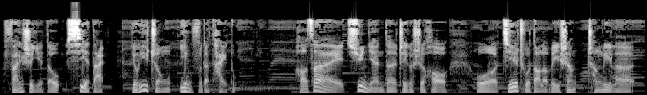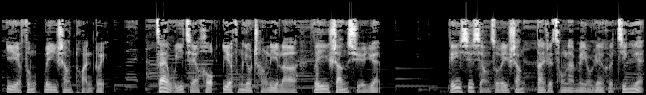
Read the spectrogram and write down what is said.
凡事也都懈怠，有一种应付的态度。好在去年的这个时候，我接触到了微商，成立了叶枫微商团队。在五一前后，叶枫又成立了微商学院。给一些想做微商但是从来没有任何经验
